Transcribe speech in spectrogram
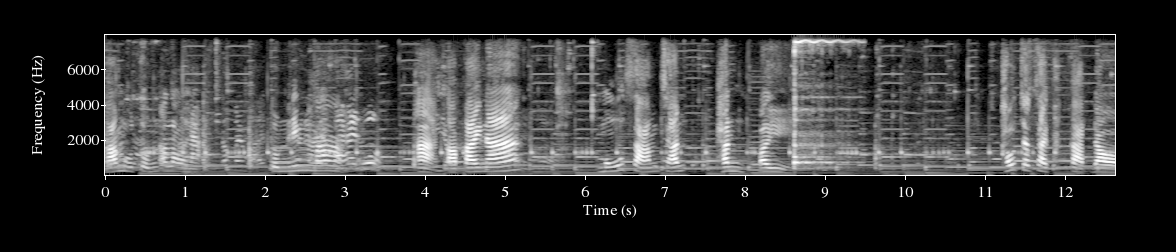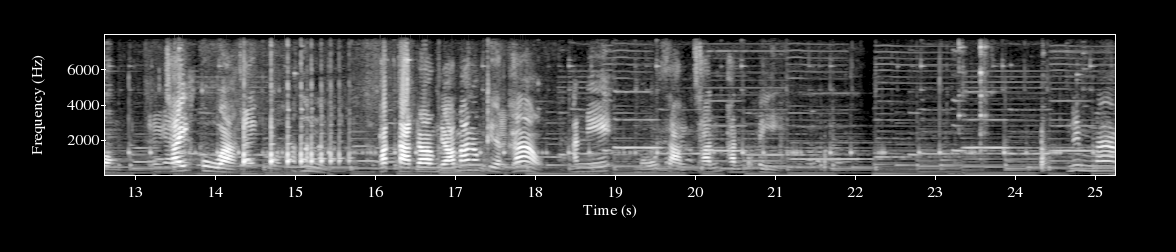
ขาหมูตุ๋นอร่อย ตุ๋นนิ่มมากให้ลูกอะ ต่อไปนะ หมูสามชั้นพันปีเขาจะใส่ผักกาดดอง ใช้กัวใช้กลัวอืมผักกาดดองเดี๋ยวอาม่าต้องเกลี่ยข้าว อันนี้หมูสามชั้นพันปีนิ่มมาก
